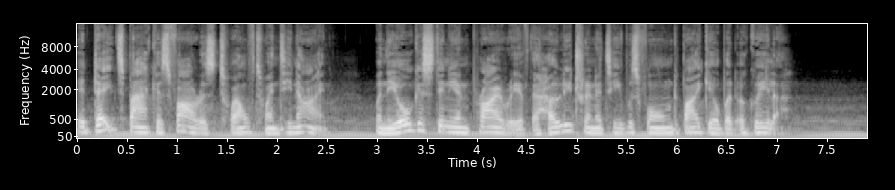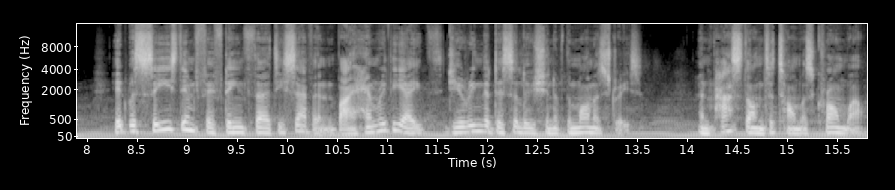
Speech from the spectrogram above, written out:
It dates back as far as 1229 when the Augustinian Priory of the Holy Trinity was formed by Gilbert Aguilera. It was seized in 1537 by Henry VIII during the dissolution of the monasteries and passed on to Thomas Cromwell.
